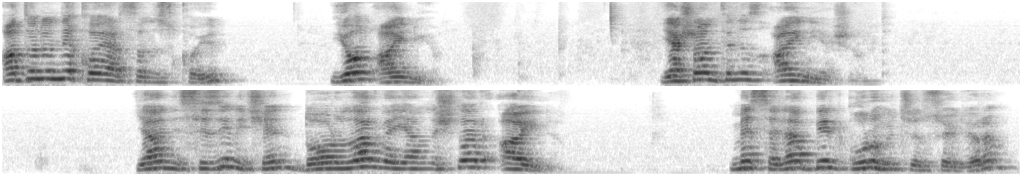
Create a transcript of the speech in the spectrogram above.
Adını ne koyarsanız koyun, yol aynı yol. Yaşantınız aynı yaşantı. Yani sizin için doğrular ve yanlışlar aynı. Mesela bir grup için söylüyorum.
